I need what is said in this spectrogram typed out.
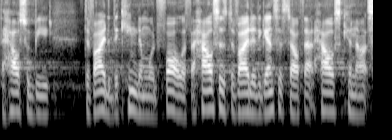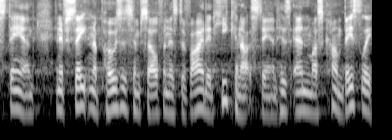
The house would be divided, the kingdom would fall. If a house is divided against itself, that house cannot stand. And if Satan opposes himself and is divided, he cannot stand. His end must come. Basically,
